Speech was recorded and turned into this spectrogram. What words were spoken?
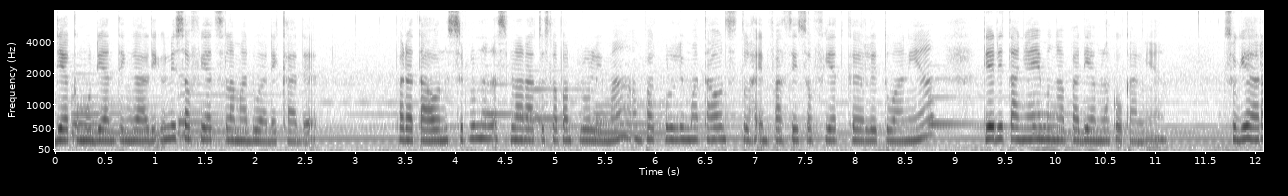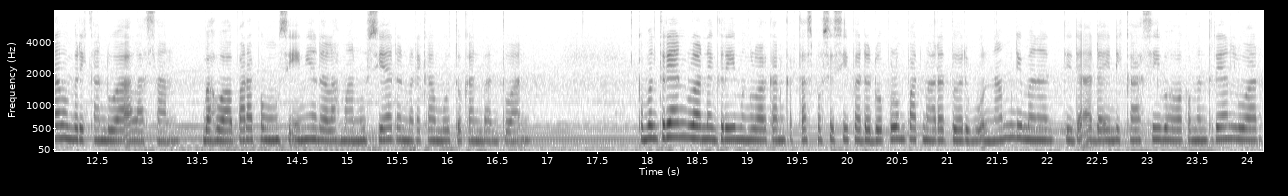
Dia kemudian tinggal di Uni Soviet selama dua dekade. Pada tahun 1985, 45 tahun setelah invasi Soviet ke Lithuania, dia ditanyai mengapa dia melakukannya. Sugihara memberikan dua alasan, bahwa para pengungsi ini adalah manusia dan mereka membutuhkan bantuan. Kementerian Luar Negeri mengeluarkan kertas posisi pada 24 Maret 2006 di mana tidak ada indikasi bahwa Kementerian Luar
